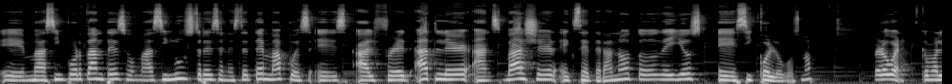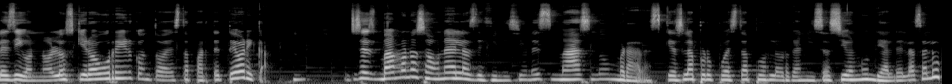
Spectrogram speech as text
eh, más importantes o más ilustres en este tema, pues es Alfred Adler, Hans Bascher, etcétera, ¿no? Todos ellos eh, psicólogos, ¿no? Pero bueno, como les digo, no los quiero aburrir con toda esta parte teórica. Entonces, vámonos a una de las definiciones más nombradas, que es la propuesta por la Organización Mundial de la Salud.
